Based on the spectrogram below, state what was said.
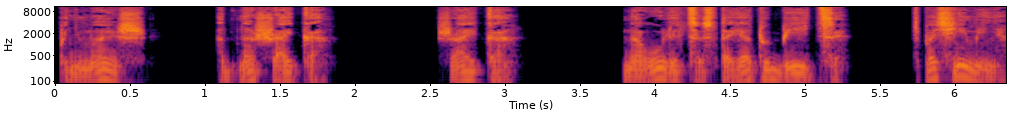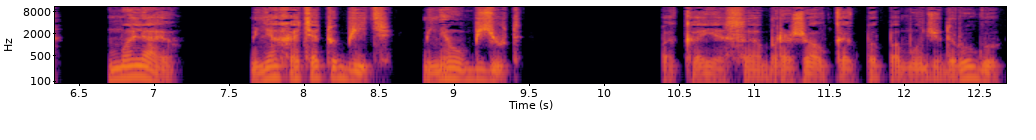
понимаешь, одна шайка. Шайка. На улице стоят убийцы. Спаси меня, умоляю. Меня хотят убить, меня убьют. Пока я соображал, как бы помочь другу,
